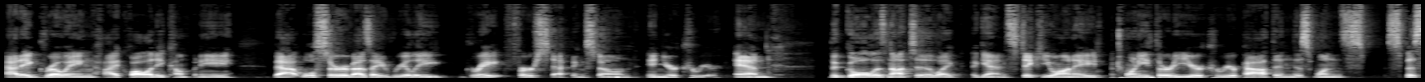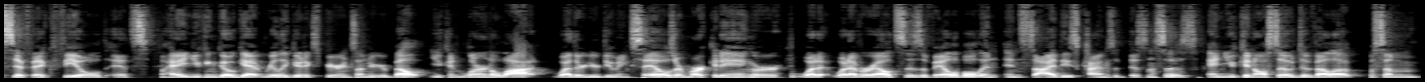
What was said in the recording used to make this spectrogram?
at a growing, high quality company that will serve as a really great first stepping stone in your career. And the goal is not to like again stick you on a 20 30 year career path in this one specific field. It's, hey, you can go get really good experience under your belt. You can learn a lot, whether you're doing sales or marketing or what, whatever else is available in, inside these kinds of businesses. And you can also develop some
